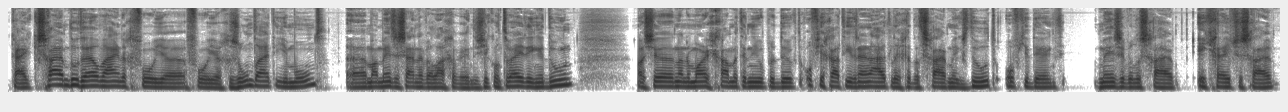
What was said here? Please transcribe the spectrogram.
Kijk, schuim doet heel weinig voor je, voor je gezondheid in je mond. Uh, maar mensen zijn er wel aan gewend. Dus je kan twee dingen doen. Als je naar de markt gaat met een nieuw product, of je gaat iedereen uitleggen dat schuim niks doet, of je denkt, mensen willen schuim, ik geef ze schuim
